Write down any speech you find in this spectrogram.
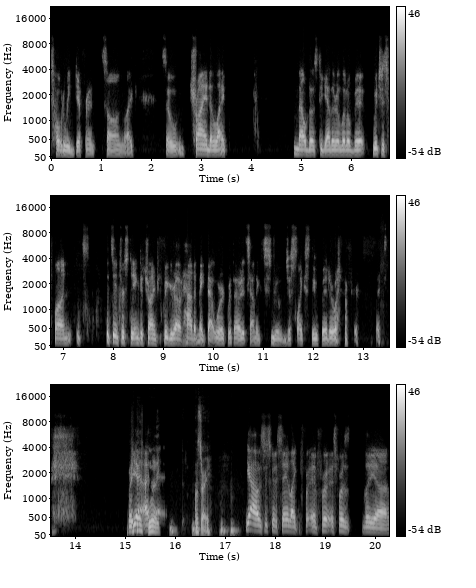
totally different song like so trying to like meld those together a little bit which is fun it's it's interesting to try and figure out how to make that work without it sounding just like stupid or whatever. But, but yeah I, really, oh sorry. Yeah i was just going to say like for, for, as far as the uh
